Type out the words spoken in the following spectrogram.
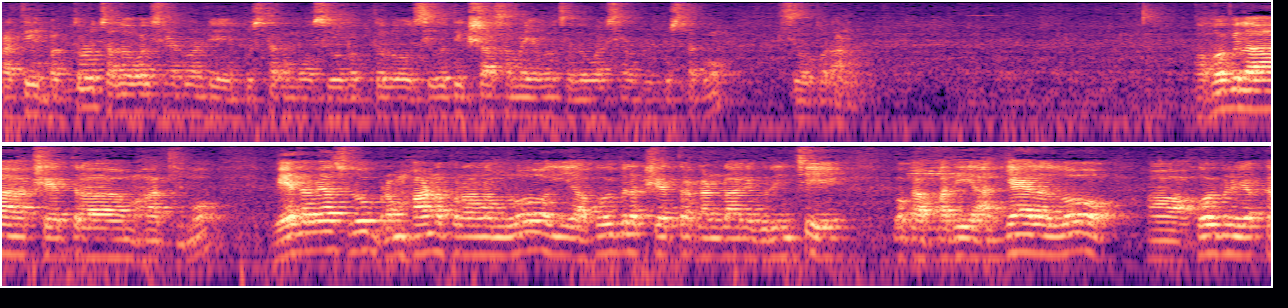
ప్రతి భక్తుడు చదవవలసినటువంటి పుస్తకము శివభక్తులు శివ దీక్షా సమయంలో చదవవలసినటువంటి పుస్తకము శివపురాణం అహోబిల క్షేత్ర మహాత్మ్యము వేదవ్యాసుడు బ్రహ్మాండ పురాణంలో ఈ అహోబిల క్షేత్ర ఖండాన్ని గురించి ఒక పది అధ్యాయాలలో అహోబిల యొక్క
